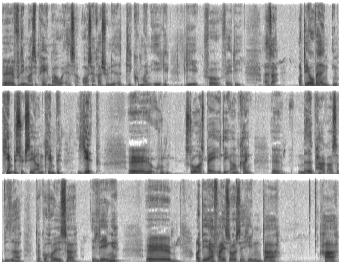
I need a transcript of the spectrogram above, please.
øh, fordi marcipan var jo altså også rationeret. Det kunne man ikke lige få fat i. Altså, og det har jo været en, en kæmpe succes og en kæmpe hjælp. Øh, hun stod også bag idéer omkring øh, madpakker osv., der kunne holde sig længe. Øh, og det er faktisk også hende, der har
